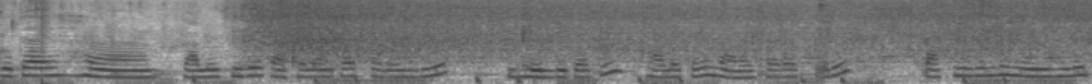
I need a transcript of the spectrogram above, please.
যেটা কালো জিরে, কাঁচা লঙ্কা, ফোড়ন দিয়ে ভেন্ডিটাকে ভালো করে নাড়াচাড়া করে তখন কিন্তু নুন, হলুদ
